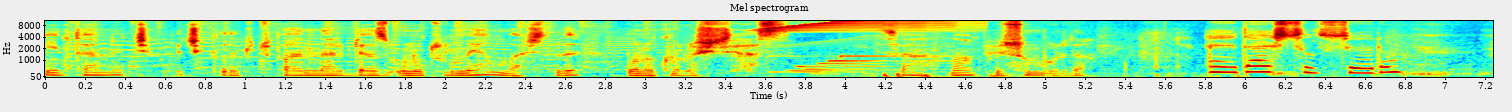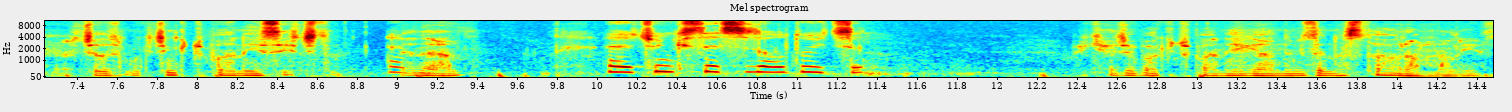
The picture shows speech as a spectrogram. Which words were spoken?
internet çıktı çıkalı kütüphaneler biraz unutulmaya mı başladı bunu konuşacağız. Sen ne yapıyorsun burada? E, ders çalışıyorum. Ders çalışmak için kütüphaneyi seçtin. Neden? E, çünkü sessiz olduğu için. Peki acaba kütüphaneye geldiğimizde nasıl davranmalıyız?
